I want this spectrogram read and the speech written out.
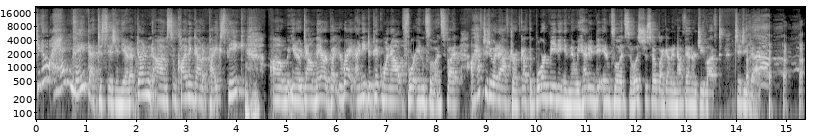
You know, I hadn't made that decision yet. I've done um, some climbing down at Pikes Peak, mm-hmm. um, you know, down there. But you're right. I need to pick one out for influence, but I have to do it after. I've got the board meeting and then we head into influence. So let's just hope I got enough energy left to do that.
